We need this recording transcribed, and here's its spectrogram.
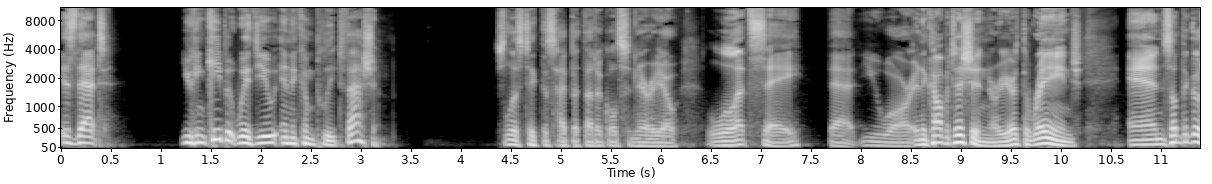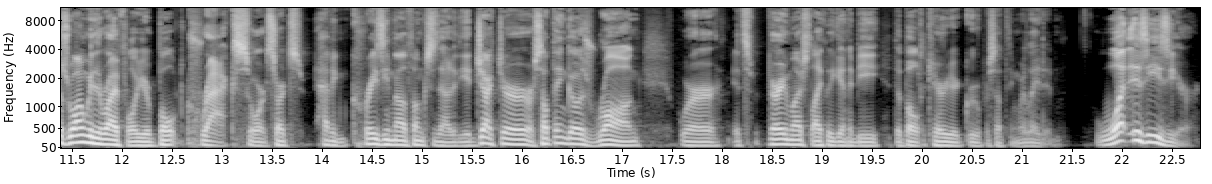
is that you can keep it with you in a complete fashion. So let's take this hypothetical scenario. Let's say that you are in a competition or you're at the range and something goes wrong with your rifle, your bolt cracks or it starts having crazy malfunctions out of the ejector or something goes wrong where it's very much likely going to be the bolt carrier group or something related. What is easier?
